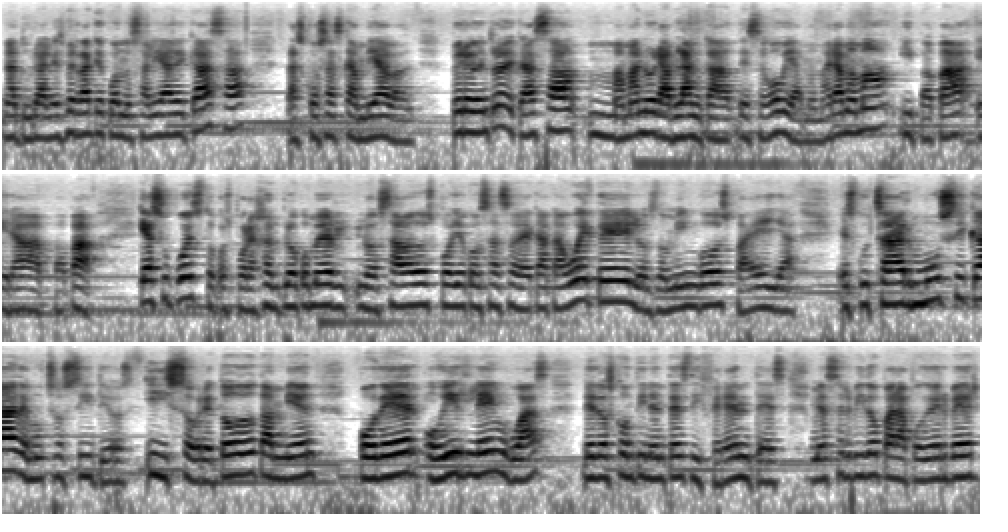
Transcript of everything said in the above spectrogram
natural. Es verdad que cuando salía de casa las cosas cambiaban, pero dentro de casa mamá no era blanca de Segovia, mamá era mamá y papá era papá. ¿Qué ha supuesto? Pues por ejemplo comer los sábados pollo con salsa de cacahuete, los domingos paella, escuchar música de muchos sitios y sobre todo también poder oír lenguas de dos continentes diferentes. Me ha servido para poder ver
